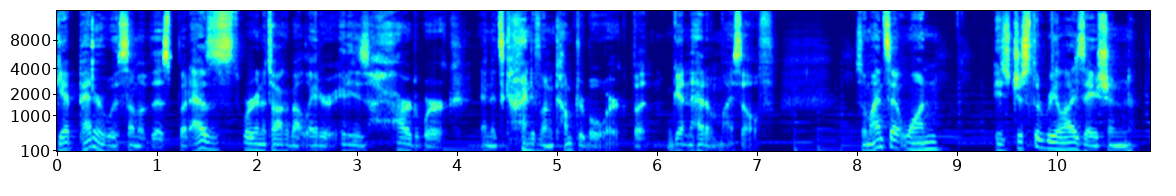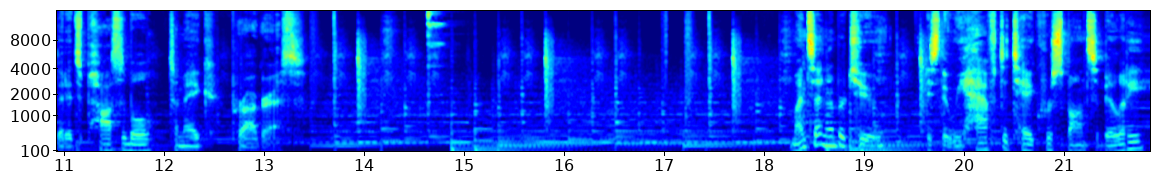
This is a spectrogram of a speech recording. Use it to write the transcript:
get better with some of this. But as we're going to talk about later, it is hard work and it's kind of uncomfortable work, but I'm getting ahead of myself. So, mindset one is just the realization that it's possible to make progress. Mindset number two is that we have to take responsibility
